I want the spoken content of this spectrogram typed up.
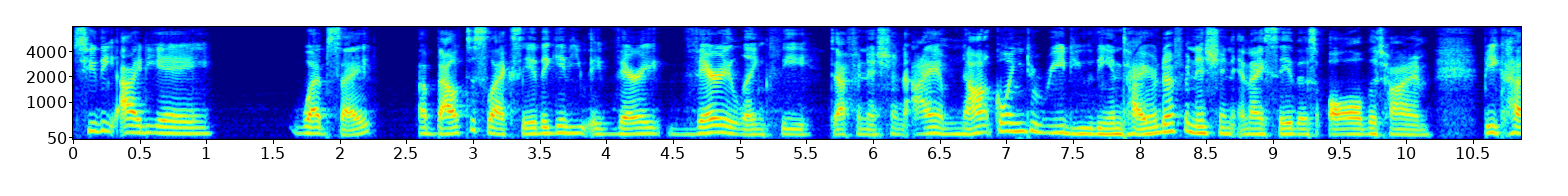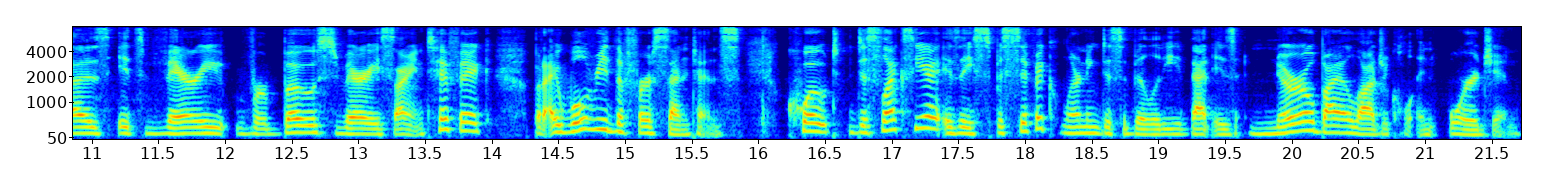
to the IDA website, about dyslexia, they give you a very, very lengthy definition. I am not going to read you the entire definition, and I say this all the time because it's very verbose, very scientific, but I will read the first sentence. Quote, dyslexia is a specific learning disability that is neurobiological in origin.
